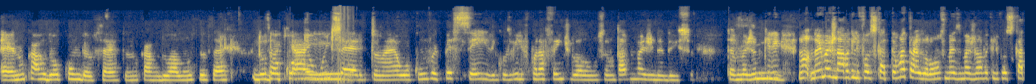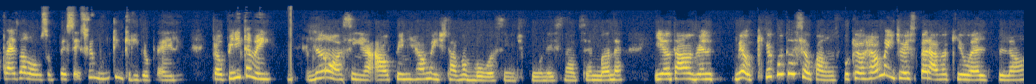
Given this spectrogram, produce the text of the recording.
É, no carro do Ocon deu certo, no carro do Alonso deu certo. Do, do Ocon aí... deu muito certo, né? O Ocon foi P6, inclusive ele ficou na frente do Alonso. Eu não tava imaginando isso. Tava imaginando Sim. que ele. Não, não, imaginava que ele fosse ficar tão atrás do Alonso, mas imaginava que ele fosse ficar atrás do Alonso. O P6 foi muito incrível para ele. Pra Alpine também. Não, assim, a Alpine realmente tava boa, assim, tipo, nesse final de semana. E eu tava vendo, meu, o que, aconteceu com o Alonso? Porque eu realmente eu esperava que o El Pilon,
